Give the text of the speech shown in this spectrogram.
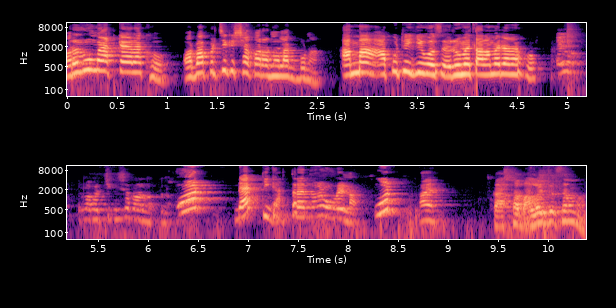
ওর রুমে আটকায় রাখো। ওর বাপের চিকিৎসা করানো লাগবো না। আম্মা আপু ঠিকই বলছে রুমে তালা মেরা রাখো। এই তোর বাবার চিকিৎসা করানো লাগতো না। ওঠ! দেখ কি তোমার উড়ে না। আয়। কাজটা ভালো হইতেছে আম্মা?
